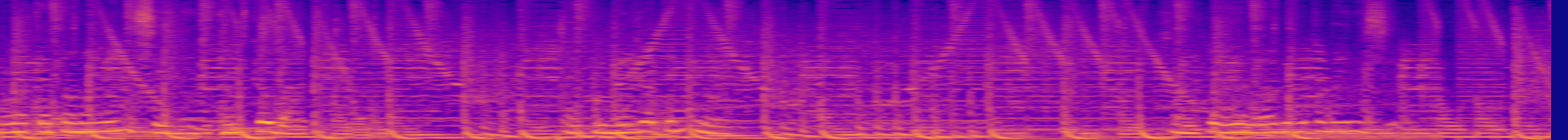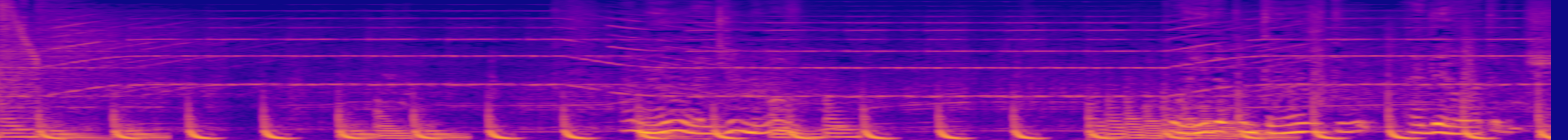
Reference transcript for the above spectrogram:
Ou até tomar um MC, né? De tanto que eu bato. Aí primeiro já terminou. Se eu correr logo, eu vou tomar MC. Ah não, velho, de novo. Corrida com trânsito é derrota, bicho.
